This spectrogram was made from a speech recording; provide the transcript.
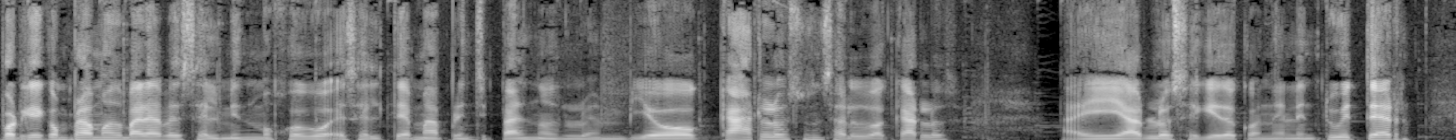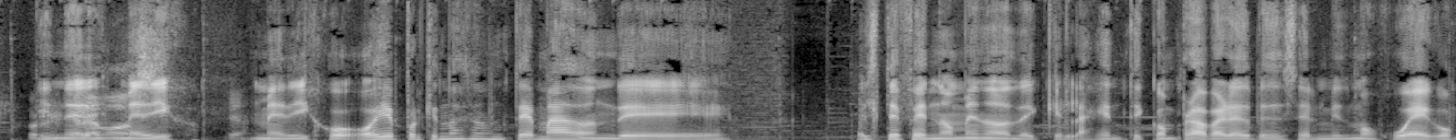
¿Por qué compramos varias veces el mismo juego? Es el tema principal, nos lo envió Carlos, un saludo a Carlos. Ahí hablo seguido con él en Twitter Porque y me, queremos- me dijo, me dijo, "Oye, ¿por qué no hacen un tema donde este fenómeno de que la gente compra varias veces el mismo juego?"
